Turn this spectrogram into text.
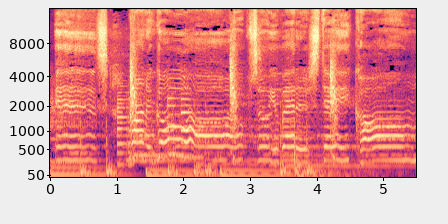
It's gonna go up, so you better stay calm.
